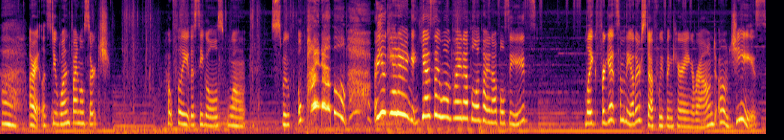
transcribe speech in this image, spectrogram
Alright, let's do one final search. Hopefully the seagulls won't swoop. Oh, pineapple! Are you kidding? Yes, I want pineapple and pineapple seeds. Like, forget some of the other stuff we've been carrying around. Oh, geez.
